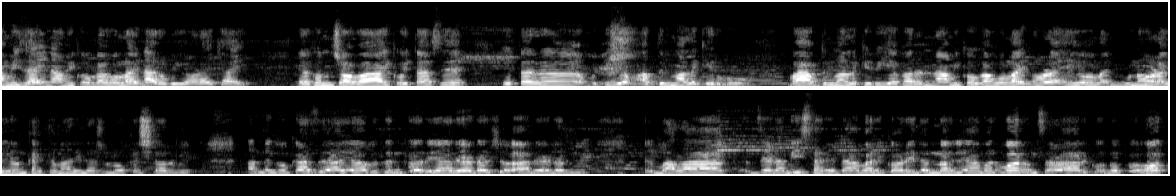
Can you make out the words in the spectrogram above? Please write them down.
আমি যাই না, আমি কোকা কোলাই না আরও বিয়ড়াই খাই। এখন সবাই কইতা আছে, হেতার বিয়ে আব্দুল মালিকের বউ। বা আব্দুল মালিকের বিয়ে করেন না, আমি কোকা হলাই হড়াই, এই হলাই গুণ হড়াই, এখন খাইতে মারি না, লোকের সর্বে গো কাছে আই আবেদন করি, আর এটা আর এটা বালা যেটা বিচার, এটা আমার করে দেন, নইলে আমার মরণ ছাড়া আর কোনো হত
